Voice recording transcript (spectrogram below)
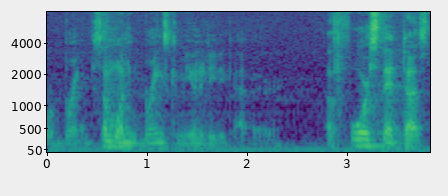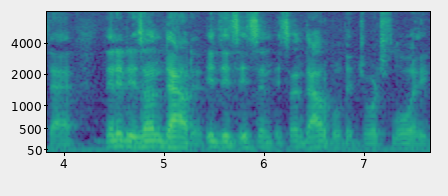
or bring, someone who brings community together, a force that does that, then it is undoubted. It, it's it's it's undoubtable that George Floyd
